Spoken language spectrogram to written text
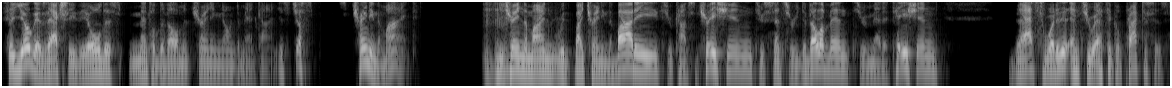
so yoga is actually the oldest mental development training known to mankind. It's just it's training the mind. Mm-hmm. You train the mind with by training the body through concentration, through sensory development, through meditation. That's what it is, and through ethical practices.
